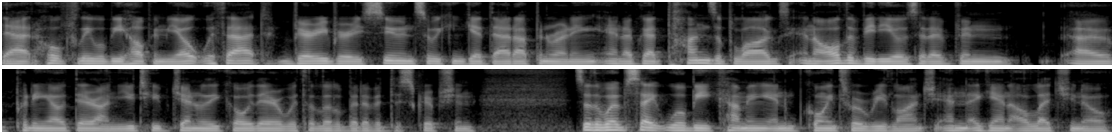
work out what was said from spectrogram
that hopefully will be helping me out with that very, very soon so we can get that up and running. And I've got tons of blogs and all the videos that I've been uh, putting out there on YouTube generally go there with a little bit of a description. So the website will be coming and going through a relaunch. And again, I'll let you know.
